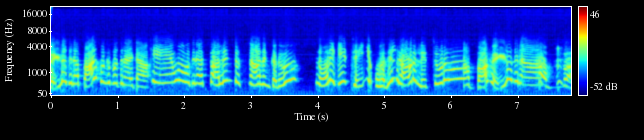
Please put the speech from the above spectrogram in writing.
వెళ్ళొదినా పాలు పొంగిపోతున్నాయట. ఏమో వదినా తలంటు స్నానం కదూ? నూనెకి చెయ్యి వదిలి రావడం లేదు చూడు. అబ్బా వెళ్ళొదినా. అబ్బా.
